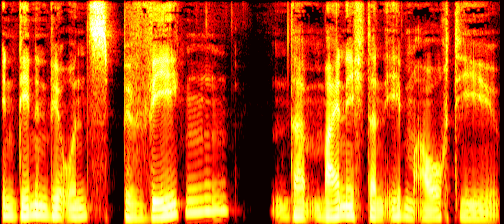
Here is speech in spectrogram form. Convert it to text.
in denen wir uns bewegen, da meine ich dann eben auch die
